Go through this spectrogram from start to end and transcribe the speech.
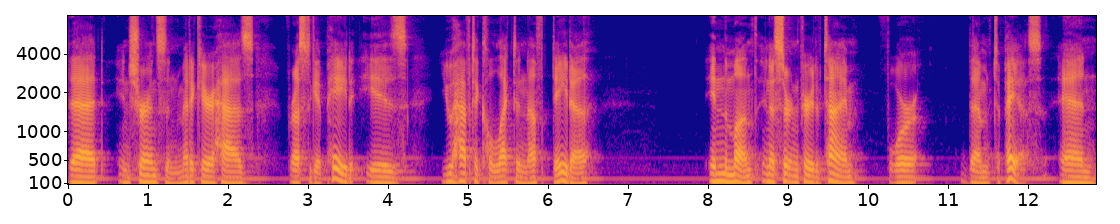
that insurance and Medicare has for us to get paid is you have to collect enough data in the month in a certain period of time for them to pay us. And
